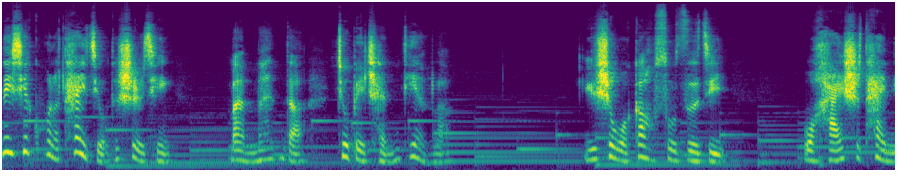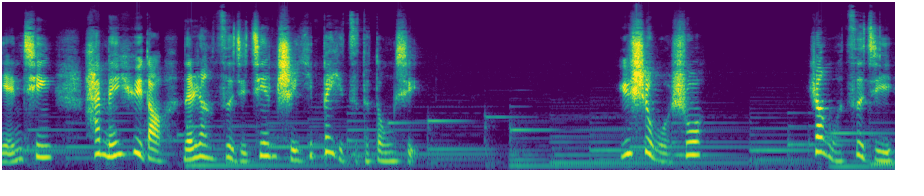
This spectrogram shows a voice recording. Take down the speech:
那些过了太久的事情，慢慢的就被沉淀了。于是我告诉自己。我还是太年轻，还没遇到能让自己坚持一辈子的东西。于是我说：“让我自己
